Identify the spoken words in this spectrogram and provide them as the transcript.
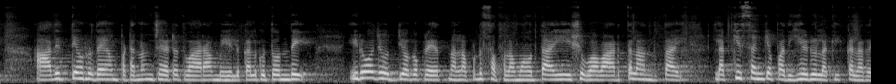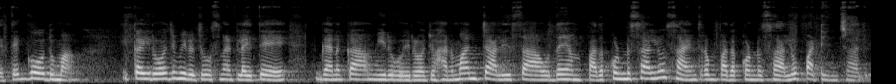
ఆదిత్య హృదయం పఠనం చేయడం ద్వారా మేలు కలుగుతుంది. ఈరోజు ఉద్యోగ ప్రయత్నాలప్పుడు సఫలమవుతాయి. శుభవార్తలు అందుతాయి. లక్కీ సంఖ్య పదిహేడు లక్కీ కలర్ అయితే గోధుమ. ఇక ఈరోజు మీరు చూసినట్లయితే గనక మీరు ఈరోజు హనుమాన్ చాలీసా ఉదయం పదకొండు సార్లు సాయంత్రం పదకొండు సార్లు పఠించాలి.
